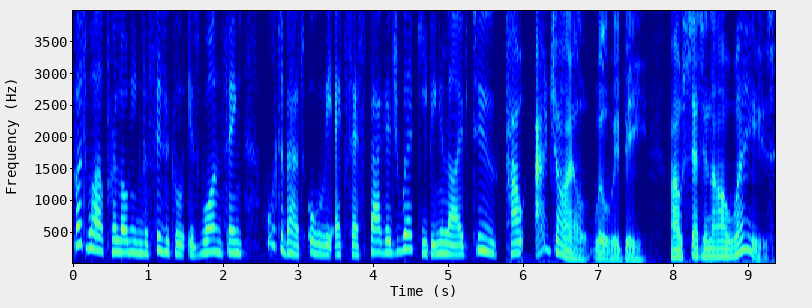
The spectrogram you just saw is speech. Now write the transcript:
But while prolonging the physical is one thing, what about all the excess baggage we're keeping alive too? How agile will we be? How set in our ways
